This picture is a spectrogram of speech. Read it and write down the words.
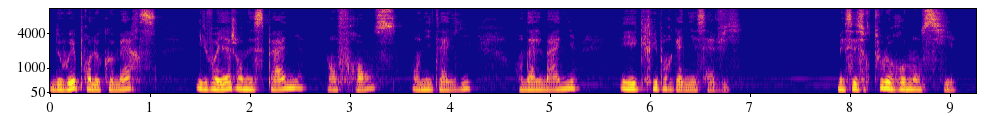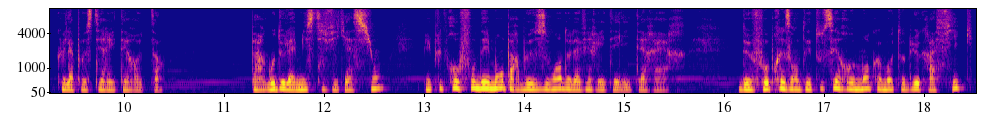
Doué pour le commerce, il voyage en Espagne, en France, en Italie, en Allemagne et écrit pour gagner sa vie. Mais c'est surtout le romancier que la postérité retint, par goût de la mystification, mais plus profondément par besoin de la vérité littéraire. Defoe présentait tous ses romans comme autobiographiques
